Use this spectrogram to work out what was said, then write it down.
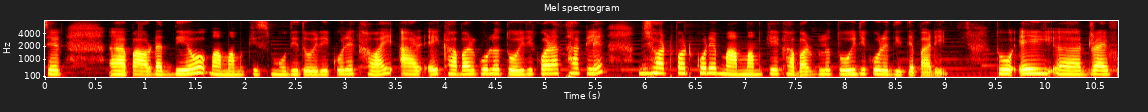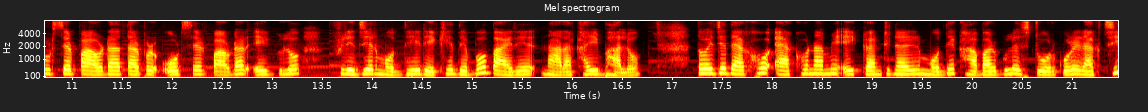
ওটসের পাউডার দিয়েও মামামকে স্মুদি তৈরি করে খাওয়াই। আর এই খাবারগুলো তৈরি করা থাকলে ঝটপট করে মাম্মামকে খাবারগুলো তৈরি করে দিতে পারি। তো এই ড্রাই ফ্রুটসের পাউডার তারপর ওটসের পাউডার এইগুলো ফ্রিজের মধ্যেই রেখে দেব, বাইরে না রাখাই ভালো। তো এই যে দেখো, এখন আমি এই কন্টেনারের মধ্যে খাবারগুলো স্টোর করে রাখছি।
